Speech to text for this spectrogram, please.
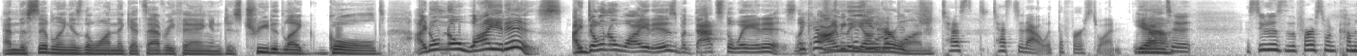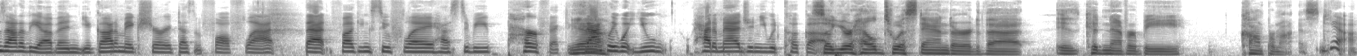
and the sibling is the one that gets everything and is treated like gold. I don't know why it is. I don't know why it is, but that's the way it is. Like I'm the because you younger to one. Test test it out with the first one. You Yeah. have to. As soon as the first one comes out of the oven, you got to make sure it doesn't fall flat. That fucking souffle has to be perfect. Yeah. Exactly what you had imagined you would cook up. so you're held to a standard that is could never be compromised. yeah.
